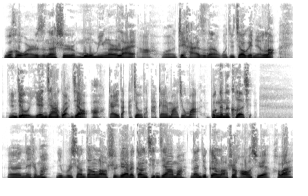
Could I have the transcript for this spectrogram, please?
我和我儿子呢是慕名而来啊，我这孩子呢我就交给您了，您就严加管教啊，该打就打，该骂就骂，甭跟他客气。呃，那什么，你不是想当老师这样的钢琴家吗？那你就跟老师好好学，好吧？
